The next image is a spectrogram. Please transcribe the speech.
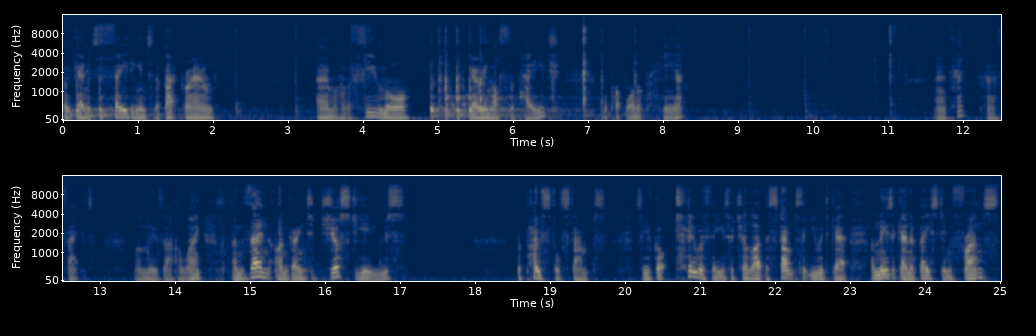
So again, it's fading into the background and we'll have a few more going off the page. We'll pop one up here. Okay, perfect. I'll move that away. And then I'm going to just use the postal stamps. So you've got two of these, which are like the stamps that you would get. And these, again, are based in France.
